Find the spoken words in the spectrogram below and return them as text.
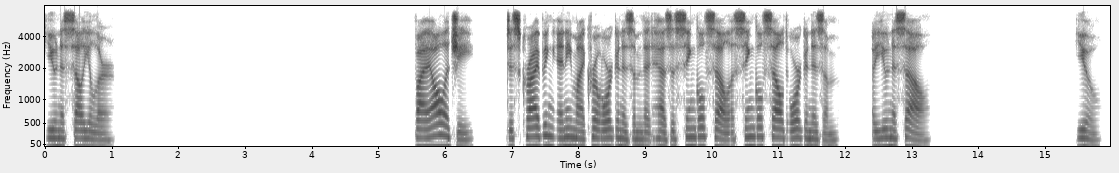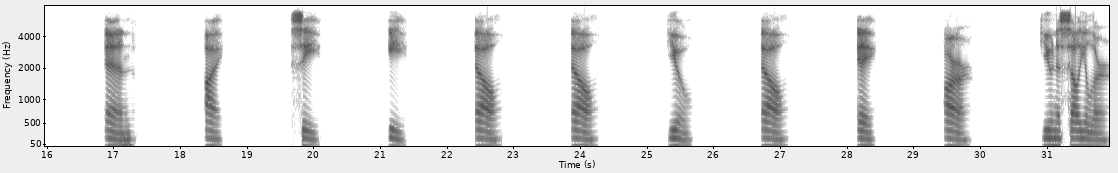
unicellular. Biology, describing any microorganism that has a single cell a single-celled organism, a unicell. U N I C E L L U L A R unicellular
